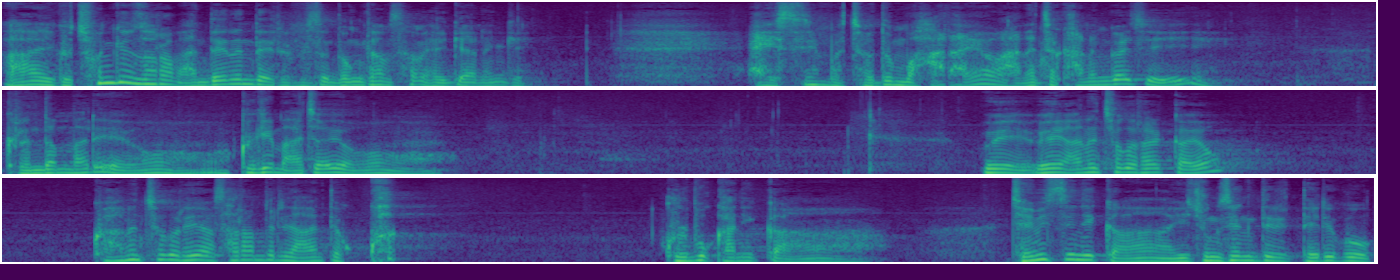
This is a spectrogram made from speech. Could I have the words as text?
아 이거 천균설하면 안 되는데 이러면서 농담 삼아 얘기하는 게 에이 스님 뭐 저도 뭐 알아요 아는 척 하는 거지 그런단 말이에요 그게 맞아요 왜? 왜 아는 척을 할까요? 그 아는 척을 해야 사람들이 나한테 확 굴복하니까 재밌으니까 이 중생들 데리고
